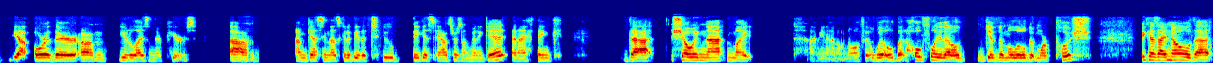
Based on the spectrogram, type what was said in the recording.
yeah or they're um, utilizing their peers. Mm. Um, I'm guessing that's going to be the two biggest answers I'm going to get, and I think that showing that might I mean, I don't know if it will, but hopefully that'll give them a little bit more push because I know that,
